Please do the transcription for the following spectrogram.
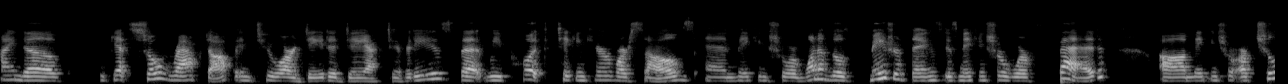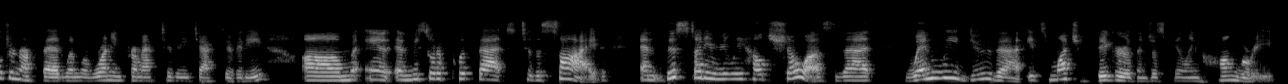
kind of get so wrapped up into our day to day activities that we put taking care of ourselves and making sure one of those major things is making sure we're fed. Uh, making sure our children are fed when we're running from activity to activity. Um, and, and we sort of put that to the side. And this study really helps show us that when we do that, it's much bigger than just feeling hungry.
